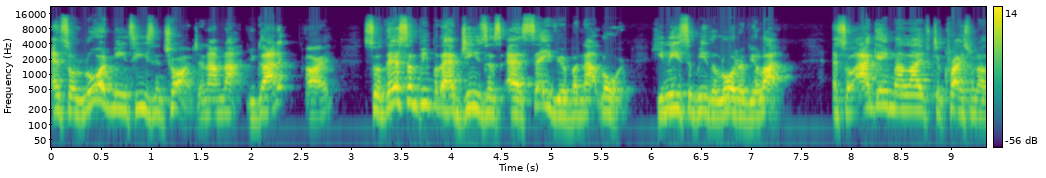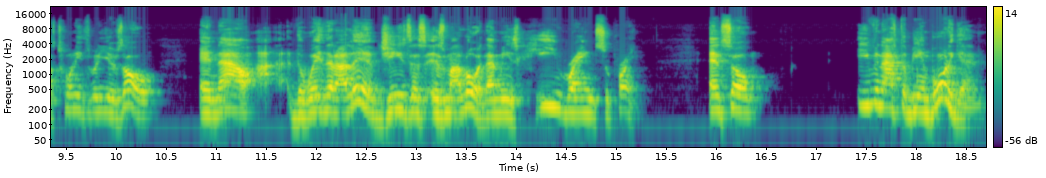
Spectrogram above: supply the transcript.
And so Lord means he's in charge, and I'm not. You got it? All right. So there's some people that have Jesus as Savior, but not Lord. He needs to be the Lord of your life. And so I gave my life to Christ when I was 23 years old. And now I, the way that I live, Jesus is my Lord. That means he reigns supreme. And so even after being born again,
